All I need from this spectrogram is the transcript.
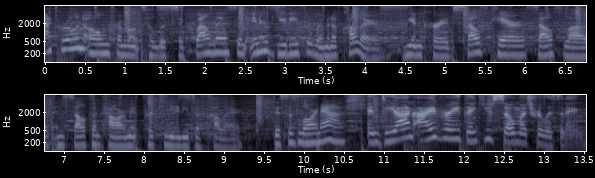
Black Girl in Om promotes holistic wellness and inner beauty for women of color. We encourage self care, self love, and self empowerment for communities of color. This is Lauren Ash. And Deun Ivory, thank you so much for listening.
